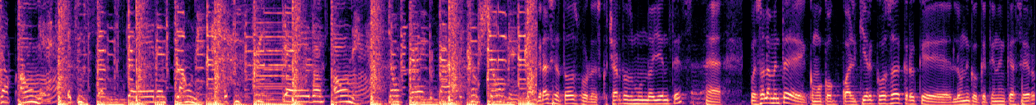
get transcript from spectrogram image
Jump on it. If you succeed and flown it. If you freak dead and own it. Gracias a todos por escucharnos, mundo oyentes. Eh, pues solamente como con cualquier cosa, creo que lo único que tienen que hacer,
